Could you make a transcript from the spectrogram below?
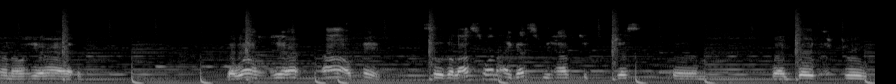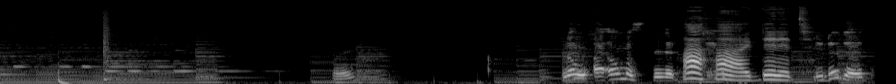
oh no, here I. Yeah, well, here. Ah, okay. So the last one, I guess we have to just um, like go through. Right? No, I almost did it. Aha, I did it. You did it.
